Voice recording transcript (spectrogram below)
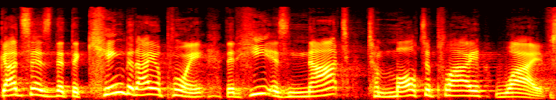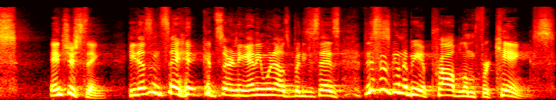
God says that the king that I appoint, that he is not to multiply wives. Interesting. He doesn't say it concerning anyone else, but he says this is going to be a problem for kings.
